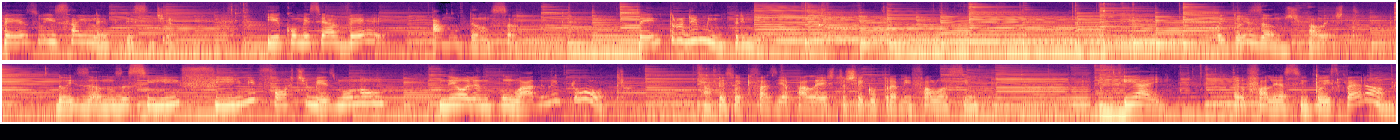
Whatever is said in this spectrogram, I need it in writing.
peso e saí leve desse dia. E comecei a ver a mudança dentro de mim primeiro. Foi dois anos de palestra. Dois anos assim, firme forte mesmo, não, nem olhando para um lado nem para o outro. A pessoa que fazia a palestra chegou para mim e falou assim: E aí? Eu falei assim: Tô esperando.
